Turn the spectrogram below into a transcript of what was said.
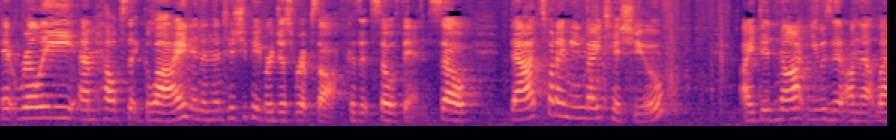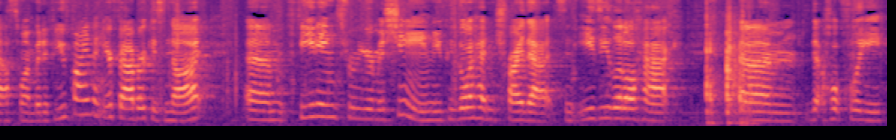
it really um, helps it glide and then the tissue paper just rips off because it's so thin. So that's what I mean by tissue. I did not use it on that last one, but if you find that your fabric is not um, feeding through your machine, you can go ahead and try that. It's an easy little hack um, that hopefully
